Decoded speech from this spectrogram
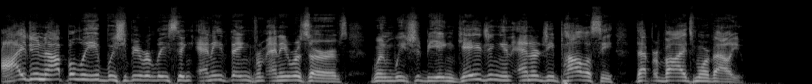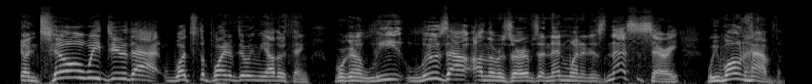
I do not believe we should be releasing anything from any reserves when we should be engaging in energy policy that provides more value. Until we do that, what's the point of doing the other thing? We're going to le- lose out on the reserves, and then when it is necessary, we won't have them.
